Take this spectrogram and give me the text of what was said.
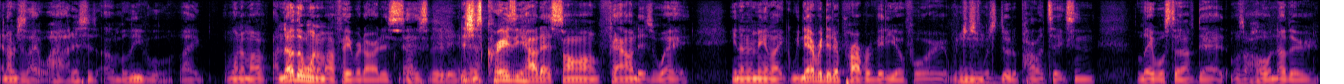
and I'm just like, wow, this is unbelievable. Like one of my another one of my favorite artists. Has, Absolutely, it's yeah. just crazy how that song found its way. You know what I mean? Like we never did a proper video for it, which Mm. which due to politics and label stuff that was a whole nother.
